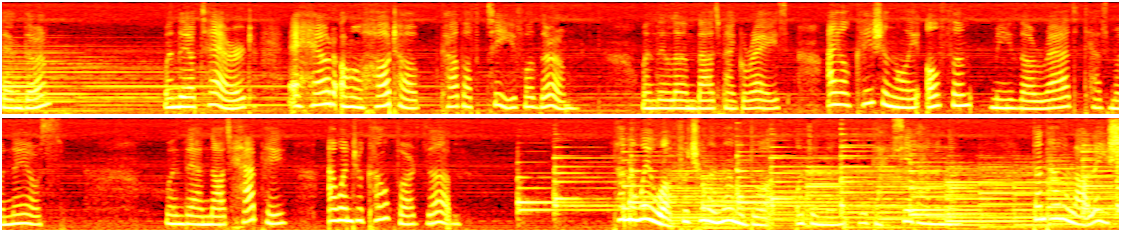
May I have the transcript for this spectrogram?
thank them. When they are tired, I held on a hot cup of tea for them. When they learn about my grace, I occasionally often me the red testimonials. When they are not happy, I want to comfort them. 他们为我付出了那么多，我怎能不感谢他们呢？当他们劳累时，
